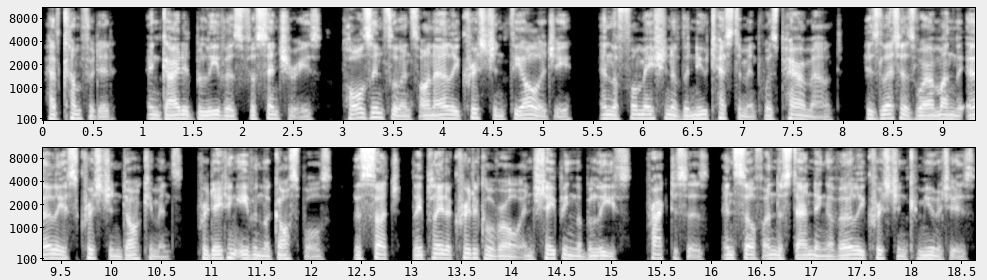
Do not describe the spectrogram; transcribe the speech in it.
have comforted and guided believers for centuries. Paul's influence on early Christian theology and the formation of the New Testament was paramount. His letters were among the earliest Christian documents, predating even the Gospels. As such, they played a critical role in shaping the beliefs, practices, and self understanding of early Christian communities.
